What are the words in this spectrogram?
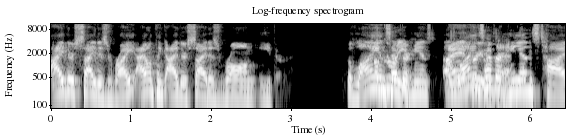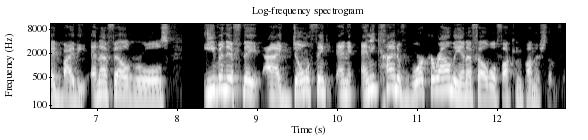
either side is right. I don't think either side is wrong either. The Lions Agreed. have their hands. The I Lions have their that. hands tied by the NFL rules. Even if they, I don't think any any kind of workaround the NFL will fucking punish them for.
